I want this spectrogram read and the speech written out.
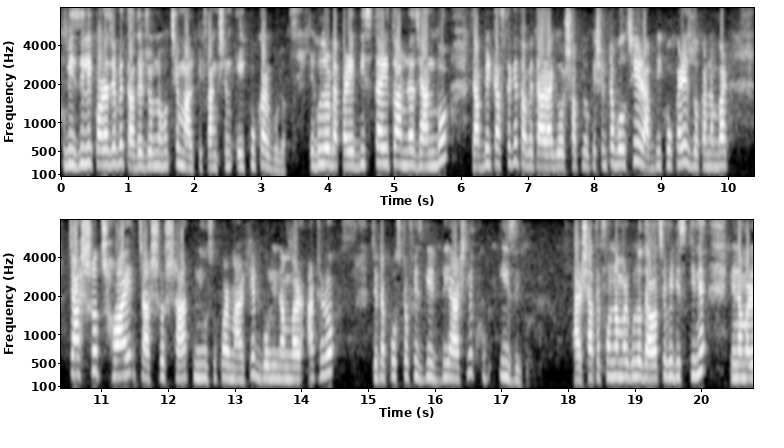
খুব ইজিলি করা যাবে। তাদের জন্য হচ্ছে মাল্টি ফাংশন এই কুকারগুলো এগুলোর ব্যাপারে বিস্তারিত আমরা জানব রাব্বির কাছ থেকে, তবে তার আগে ওর সব লোকেশনটা বলছি। রাব্বি কুকারিজ দোকান নাম্বার চারশো ছয়, চারশো সাত, নিউ সুপার মার্কেট গলি নাম্বার আঠেরো, যেটা পোস্ট অফিস গিট দিয়ে আসলে খুব ইজি আর সাথে ফোন নাম্বারগুলো দেওয়া আছে ভিডি স্ক্রিনে। এই নাম্বারে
